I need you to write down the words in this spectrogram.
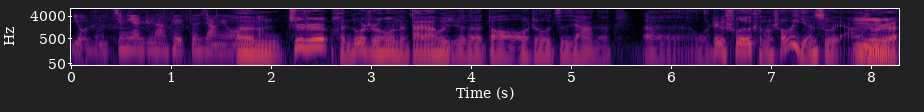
有什么经验之谈可以分享给我们吗？嗯，其实很多时候呢，大家会觉得到澳洲自驾呢，呃，我这个说有可能稍微严肃点啊，就是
